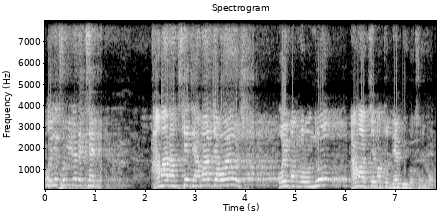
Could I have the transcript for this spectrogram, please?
ওই যে ছবিটা দেখছেন? আমার আজকে যে আমার যা বয়স, ওই বঙ্গবন্ধু আমার চেয়ে মাত্র দেড় দুই বছরের বড়।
